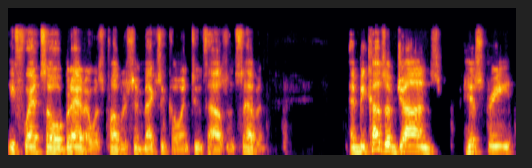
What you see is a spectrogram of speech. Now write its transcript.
y Fuerza Obrera was published in Mexico in 2007. And because of John's history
